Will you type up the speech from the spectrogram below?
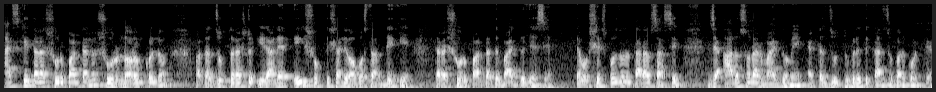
আজকে তারা সুর পাল্টালো, সুর নরম করল, অর্থাৎ যুক্তরাষ্ট্র ইরানের এই শক্তিশালী অবস্থান দেখে তারা সুর পাল্টাতে বাধ্য হয়েছে। এবং শেষ পর্যন্ত তারাও চাচ্ছে যে আলোচনার মাধ্যমে একটা যুদ্ধবিরতি কার্যকর করতে।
